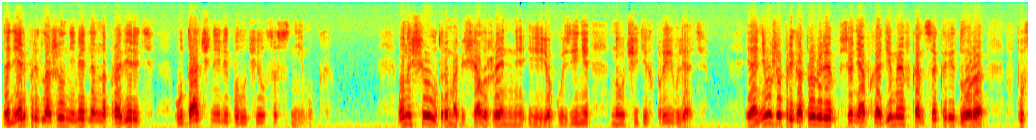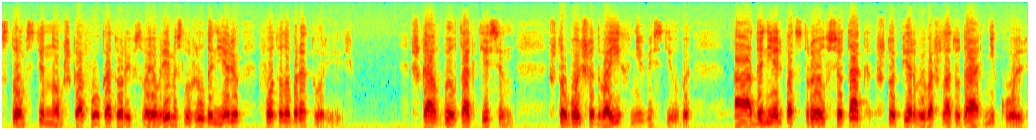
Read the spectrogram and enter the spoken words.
Даниэль предложил немедленно проверить, удачный ли получился снимок. Он еще утром обещал Женне и ее кузине научить их проявлять. И они уже приготовили все необходимое в конце коридора, в пустом стенном шкафу, который в свое время служил Даниэлю фотолабораторией. Шкаф был так тесен, что больше двоих не вместил бы, а Даниэль подстроил все так, что первой вошла туда Николь.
